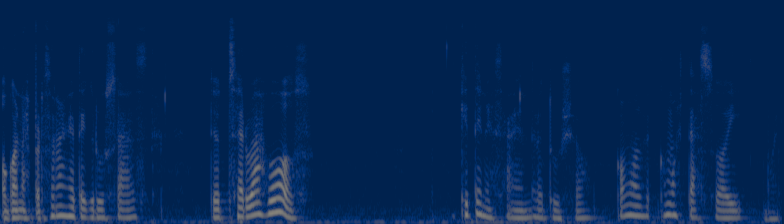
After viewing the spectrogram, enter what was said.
o con las personas que te cruzas, te observas vos. ¿Qué tenés adentro tuyo? ¿Cómo, cómo estás hoy? Bueno,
